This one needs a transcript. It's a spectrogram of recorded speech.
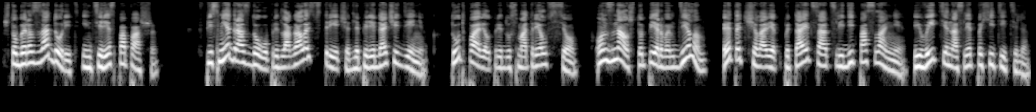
чтобы раззадорить интерес папаши. В письме Дроздову предлагалась встреча для передачи денег. Тут Павел предусмотрел все. Он знал, что первым делом этот человек пытается отследить послание и выйти на след похитителя.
